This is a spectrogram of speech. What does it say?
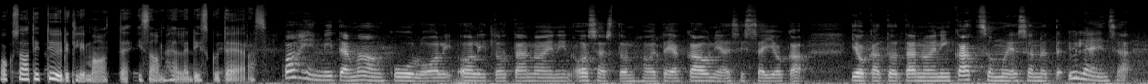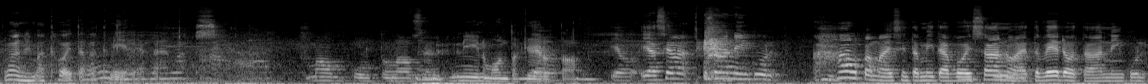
Också attitydklimatet i samhället diskuteras. Pahin mitä mä oon kuullut oli, oli tota noin, niin osastonhoitaja Kauniaisissa, joka, joka tota noin, niin katsoi mun ja sanoi, että yleensä vanhemmat hoitavat mielellään lapsia. Mä oon kuullut tuon lauseen niin monta kertaa. Joo, ja se on, se on niin kuin halpamaisinta, mitä voi sanoa, että vedotaan, niin kuin,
